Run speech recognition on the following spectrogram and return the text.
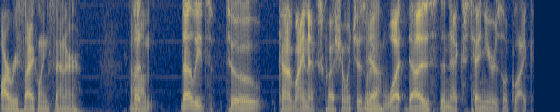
our recycling center. That- Um, That leads to kind of my next question, which is like, Yeah. what does the next 10 years look like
